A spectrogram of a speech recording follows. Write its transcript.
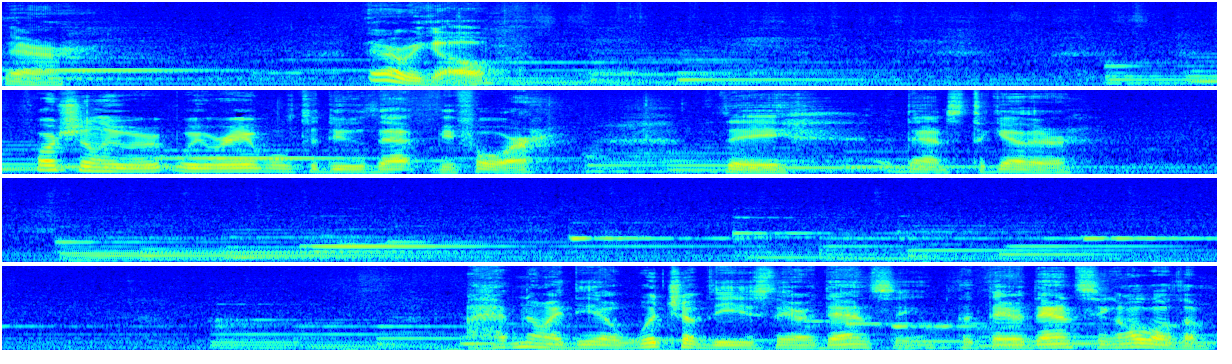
There. There we go. Fortunately, we were able to do that before they danced together. Idea which of these they are dancing, that they are dancing all of them.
